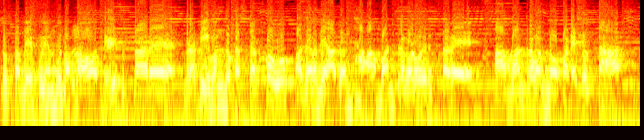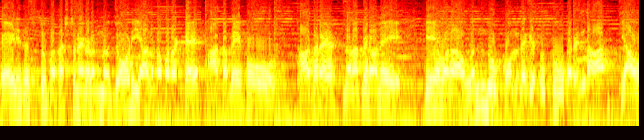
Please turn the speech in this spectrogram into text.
ಸುತ್ತಬೇಕು ಎಂಬುದನ್ನು ತಿಳಿಸುತ್ತಾರೆ. ಪ್ರತಿ ಒಂದು ಕಷ್ಟಕ್ಕೂ ಅದರದೇ ಆದಂತಹ ಮಂತ್ರಗಳು ಇರುತ್ತವೆ. ಆ ಮಂತ್ರವನ್ನು ಪಠಿಸುತ್ತಾ ಹೇಳಿದಷ್ಟು ಪ್ರದರ್ಶನಗಳನ್ನು ಜೋಡಿ ಆಲದ ಮರಕ್ಕೆ ಹಾಕಬೇಕು. ಆದರೆ ನೆನಪಿರಲಿ, ಕೇವಲ ಒಂದು ಕೊಂಬೆಗೆ ಸುತ್ತುವುದರಿಂದ ಯಾವ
